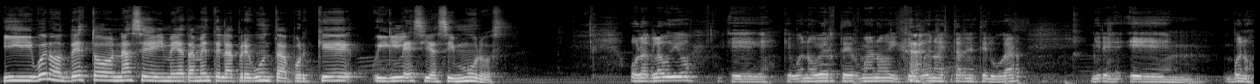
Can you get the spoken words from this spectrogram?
y bueno, de esto nace inmediatamente la pregunta, ¿por qué iglesia sin muros? Hola Claudio, eh, qué bueno verte hermano y qué bueno estar en este lugar. Mire, eh, bueno,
